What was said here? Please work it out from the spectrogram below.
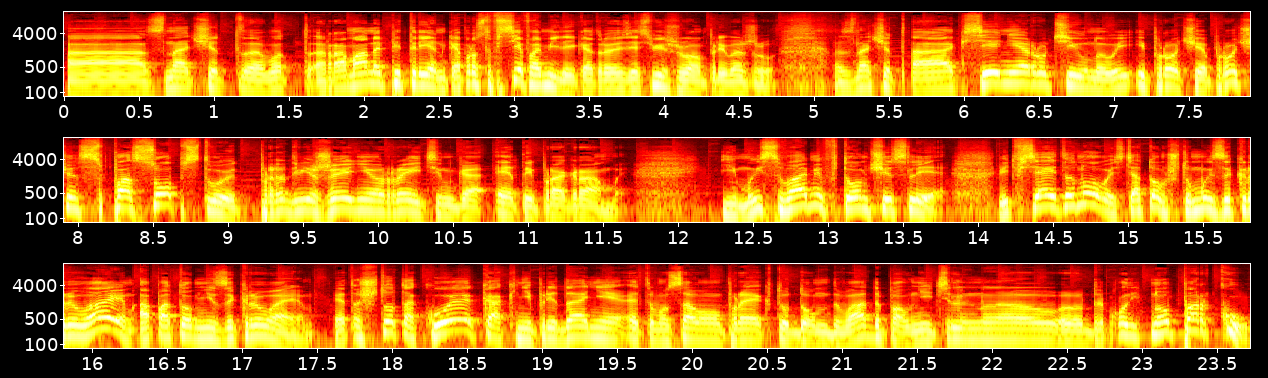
а, значит, э, вот Романа Петренко, я просто все фамилии, которые я здесь вижу, вам привожу. Значит, а, Ксения Рутюновой и прочее, прочее способствуют продвижению рейтинга этой программы. И мы с вами в том числе. Ведь вся эта новость о том, что мы закрываем, а потом не закрываем, это что такое, как не придание этому самому проекту «Дом-2» дополнительного, э, дополнительного парку?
